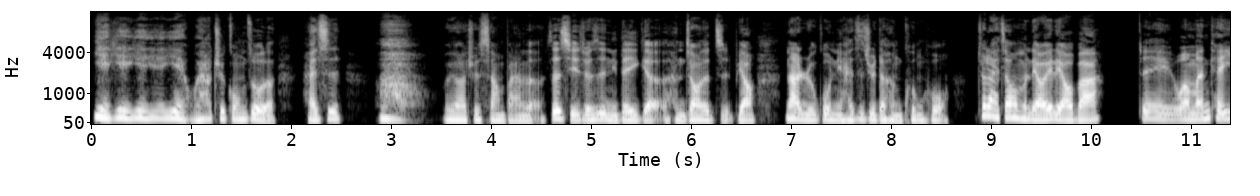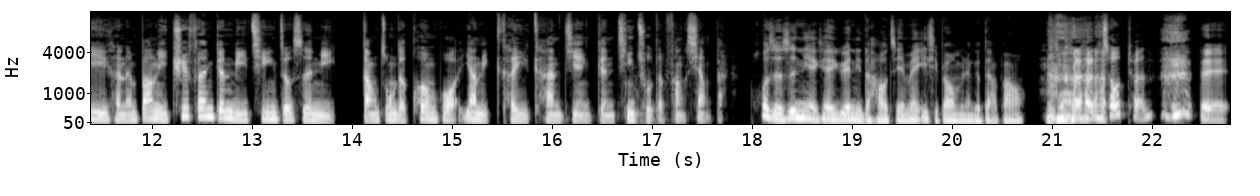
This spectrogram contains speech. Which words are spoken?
耶耶耶耶耶，我要去工作了，还是啊，我又要去上班了？这其实就是你的一个很重要的指标。那如果你还是觉得很困惑，就来找我们聊一聊吧。对，我们可以可能帮你区分跟厘清，就是你当中的困惑，让你可以看见更清楚的方向吧。或者是你也可以约你的好姐妹一起帮我们两个打包 抽臀。对，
